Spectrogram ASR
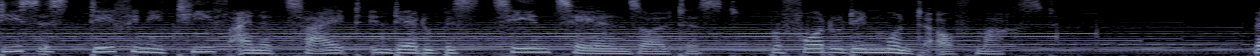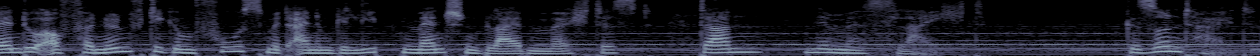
Dies ist definitiv eine Zeit, in der du bis 10 zählen solltest, bevor du den Mund aufmachst. Wenn du auf vernünftigem Fuß mit einem geliebten Menschen bleiben möchtest, dann nimm es leicht. Gesundheit.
